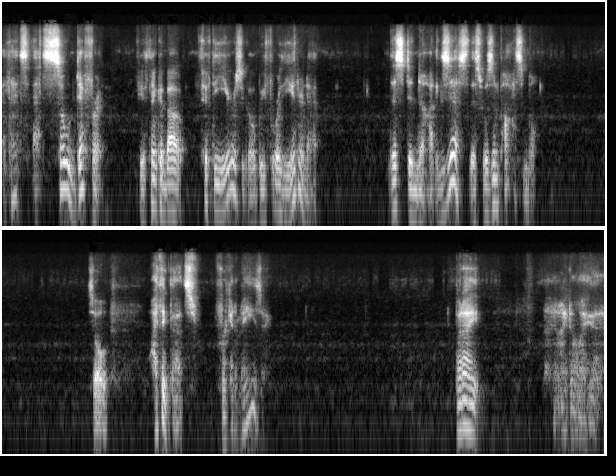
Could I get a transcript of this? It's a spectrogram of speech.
And that's that's so different. If you think about 50 years ago before the internet, this did not exist. This was impossible. So I think that's freaking amazing. But I, I know I, I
